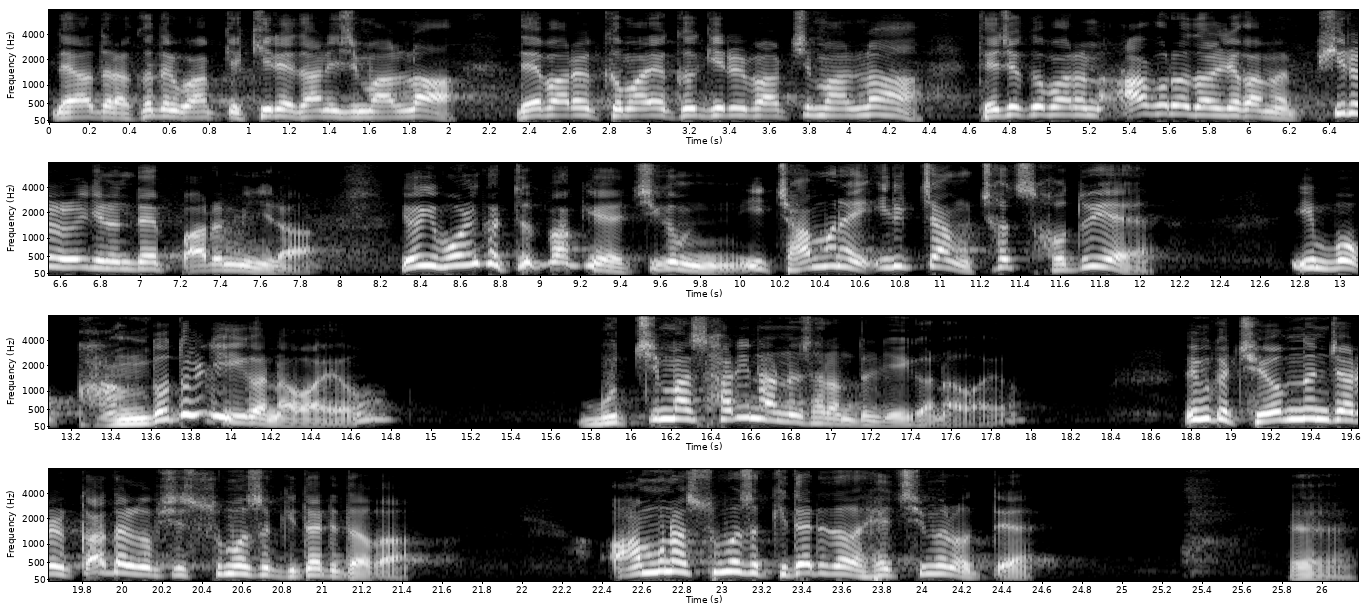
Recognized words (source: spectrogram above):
내 아들아 그들과 함께 길에 다니지 말라. 내 발을 금하여 그 길을 밟지 말라. 대저 그 발은 악으로 달려가면 피를 흘리는데 빠름이니라. 여기 보니까 뜻밖의 지금 이 자문의 1장 첫 서두에 이 뭐 강도들 얘기가 나와요. 묻지마 살인하는 사람들 얘기가 나와요. 그러니까 죄 없는 자를 까닭 없이 숨어서 기다리다가 아무나 숨어서 기다리다가 해치면 어때? 예.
